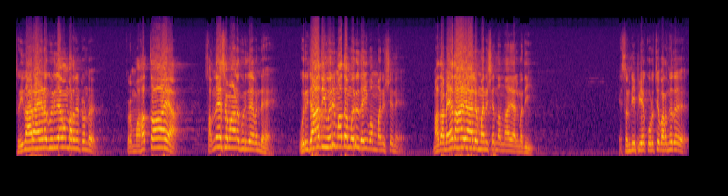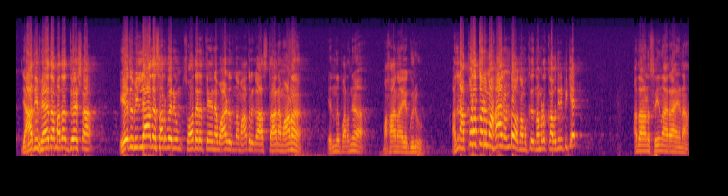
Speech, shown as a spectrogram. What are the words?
ശ്രീനാരായണ ഗുരുദേവൻ പറഞ്ഞിട്ടുണ്ട്. ഇത്ര മഹത്തായ സന്ദേശമാണ് ഗുരുദേവന്റെ ഒരു ജാതി ഒരു മതം ഒരു ദൈവം മനുഷ്യന്. മതമേതായാലും മനുഷ്യൻ നന്നായാൽ മതി. എസ് എൻ ഡി പിയെ കുറിച്ച് പറഞ്ഞത് ജാതിഭേദ മതദ്വേഷ ഏതുമില്ലാതെ സർവരും സോദരത്തേനെ വാഴുന്ന മാതൃകാസ്ഥാനമാണ് എന്ന് പറഞ്ഞ മഹാനായ ഗുരു. അതിനപ്പുറത്തൊരു മഹാനുണ്ടോ നമുക്ക് നമ്മളൊക്കെ അവതരിപ്പിക്കാൻ? അതാണ് ശ്രീനാരായണ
